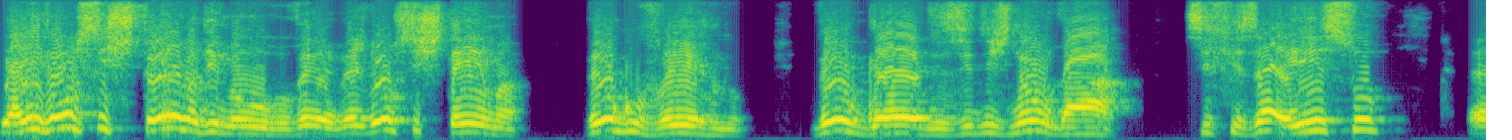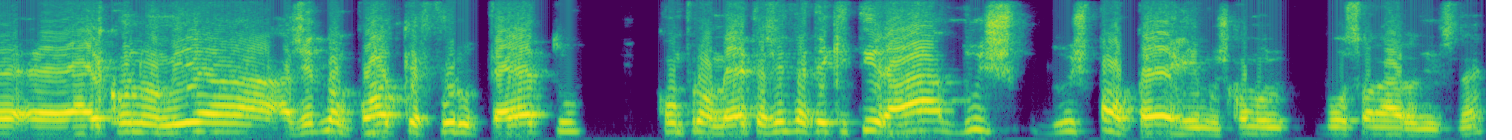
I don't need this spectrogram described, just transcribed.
E aí vem o sistema de novo, vem, vem o sistema, vem o governo, vem o Guedes e diz: não dá. Se fizer isso, é, é, a economia, a gente não pode, porque fura o teto, compromete, a gente vai ter que tirar dos, dos paupérrimos, como o Bolsonaro disse, né?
